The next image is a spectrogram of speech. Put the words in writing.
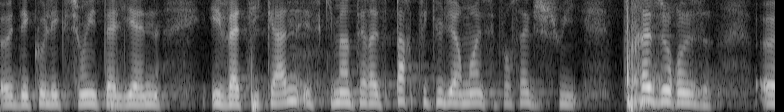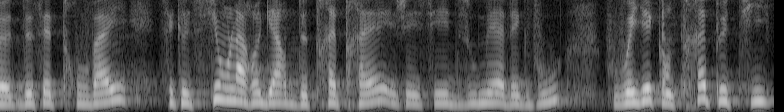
euh, des collections italiennes et vaticanes. Et ce qui m'intéresse particulièrement, et c'est pour ça que je suis très heureuse euh, de cette trouvaille, c'est que si on la regarde de très près, et j'ai essayé de zoomer avec vous, vous voyez qu'en très petit,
